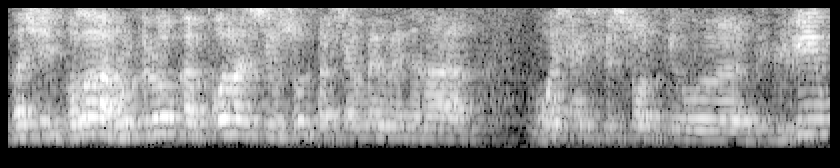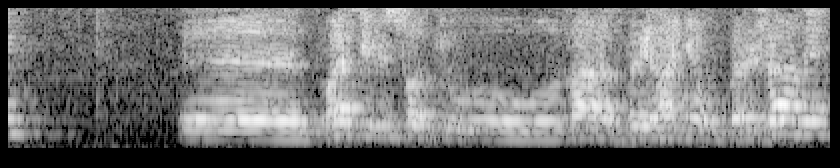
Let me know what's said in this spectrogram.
Значить, була групіровка понад 700, вся виведена 80% під Львів, е, 20% на зберігання в Бережани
